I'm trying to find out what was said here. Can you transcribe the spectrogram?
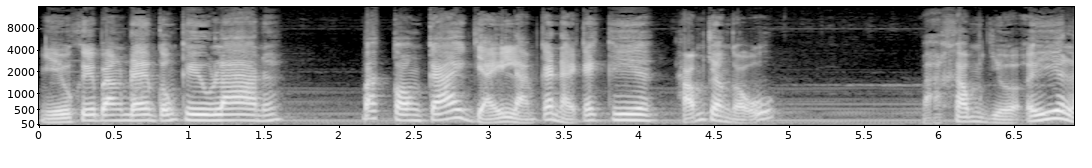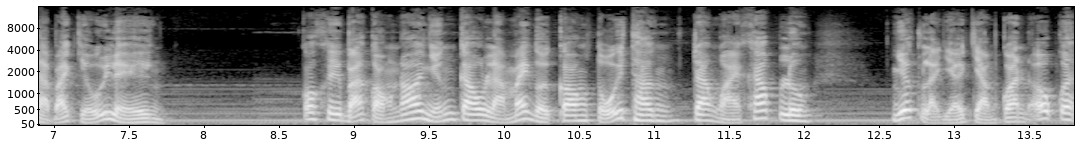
Nhiều khi ban đêm cũng kêu la nữa. Bắt con cái dậy làm cái này cái kia, Không cho ngủ. Bà không vừa ý là bà chửi liền. Có khi bà còn nói những câu là mấy người con tuổi thân ra ngoài khóc luôn, Nhất là vợ chồng của anh Út á.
